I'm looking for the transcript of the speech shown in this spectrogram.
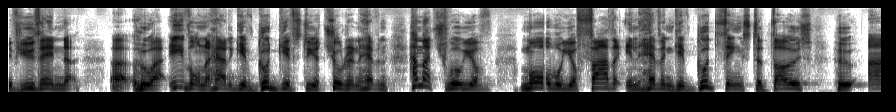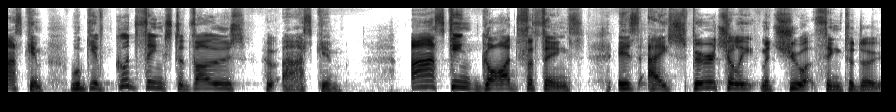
If you then, uh, who are evil, know how to give good gifts to your children in heaven, how much will your more will your Father in heaven give good things to those who ask Him? Will give good things to those who ask Him. Asking God for things is a spiritually mature thing to do.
